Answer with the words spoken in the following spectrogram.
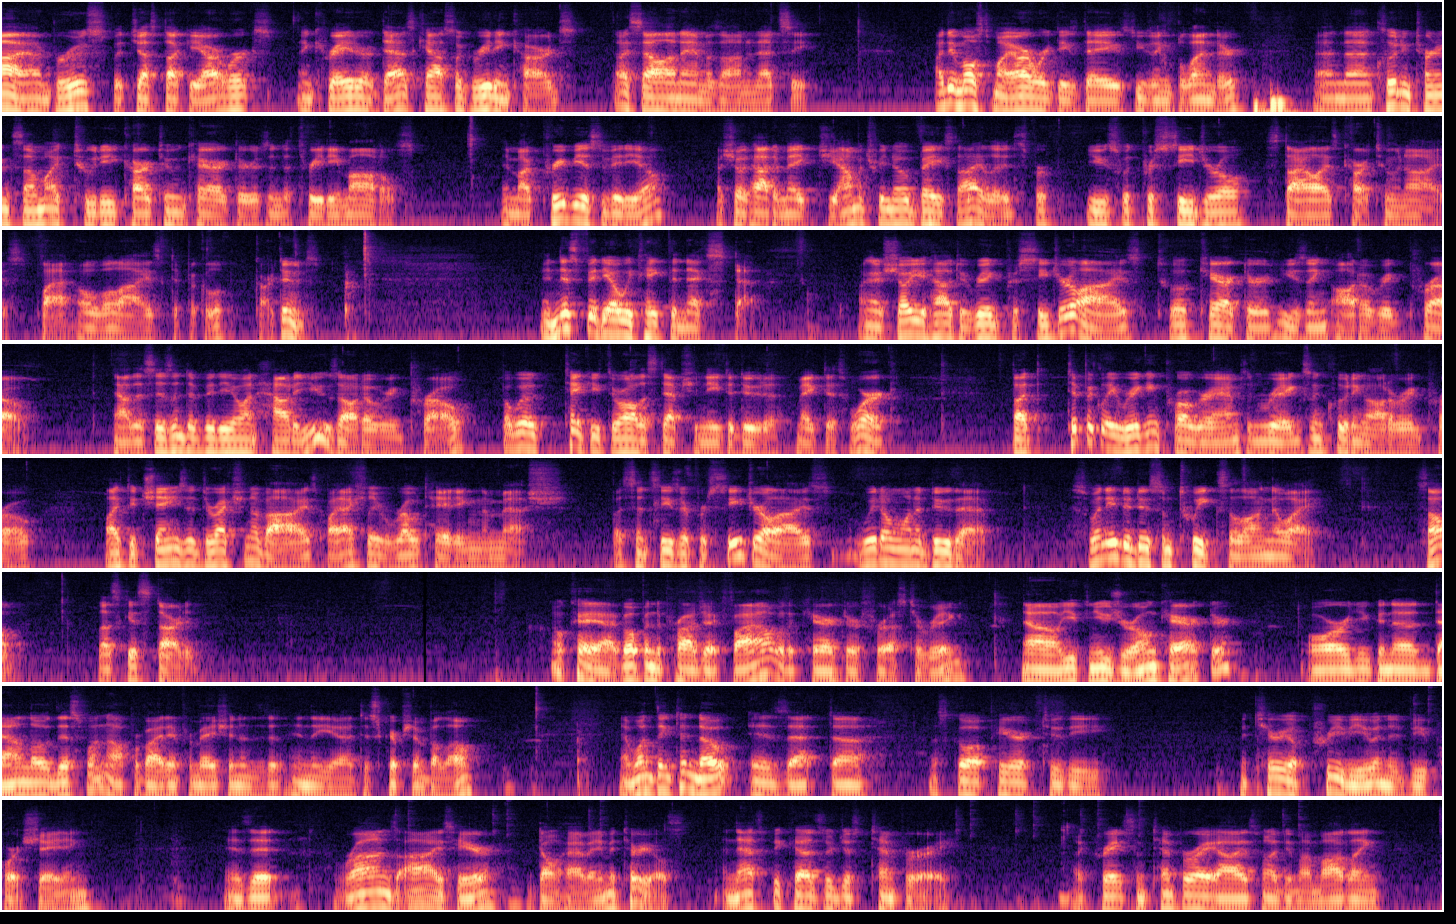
Hi, I'm Bruce with Just Ducky Artworks and creator of Dad's Castle greeting cards that I sell on Amazon and Etsy. I do most of my artwork these days using Blender and uh, including turning some of my 2D cartoon characters into 3D models. In my previous video, I showed how to make geometry node based eyelids for use with procedural stylized cartoon eyes, flat oval eyes typical of cartoons. In this video we take the next step. I'm going to show you how to rig procedural eyes to a character using AutoRig Pro. Now this isn't a video on how to use AutoRig Pro, but we'll take you through all the steps you need to do to make this work. But typically rigging programs and rigs, including AutoRig Pro, like to change the direction of eyes by actually rotating the mesh. But since these are procedural eyes, we don't want to do that. So we need to do some tweaks along the way. So let's get started. Okay, I've opened a project file with a character for us to rig. Now you can use your own character or you can uh, download this one. I'll provide information in the, in the uh, description below. And one thing to note is that, uh, let's go up here to the material preview in the viewport shading, is that Ron's eyes here don't have any materials. And that's because they're just temporary. I create some temporary eyes when I do my modeling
